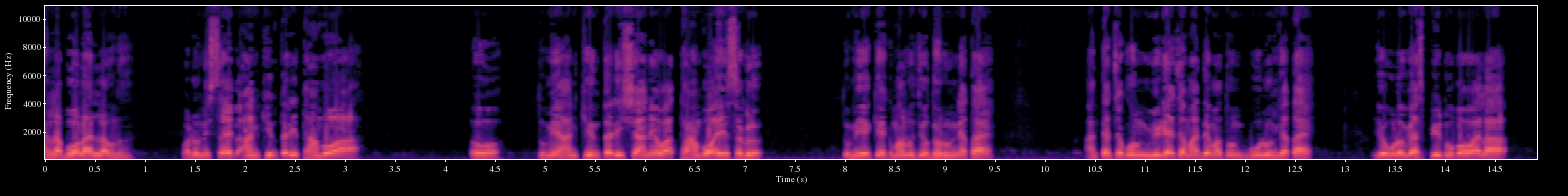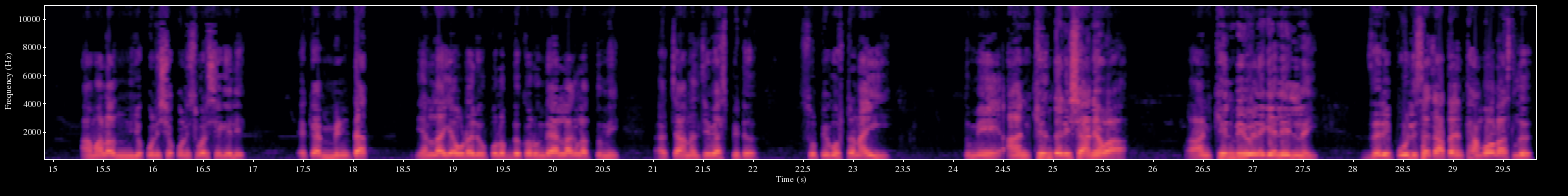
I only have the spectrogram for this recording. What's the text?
यांना बोलायला लावणं. फडणवीस साहेब आणखीन तरी थांबवा. हो. तुम्ही आणखीन तरी शहाणे व्हा थांबवा हे सगळं. तुम्ही एक एक माणूस जो धरून नेताय आणि त्याच्याकडून मीडियाच्या माध्यमातून बोलून घेताय एवढं व्यासपीठ उभं व्हायला आम्हाला एकोणीस एकोणीस वर्षे गेले. एका मिनिटात यांना एवढ्याला उपलब्ध करून द्यायला लागलात तुम्ही. चॅनलचे व्यासपीठं. सोपी गोष्ट नाही. तुम्ही आणखीन तरी शहाणे व्हा. आणखीन बी वेळ गेलेली नाही. जरी पोलिसाच्या हाताने थांबवलं असलं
